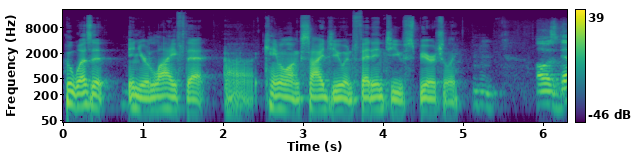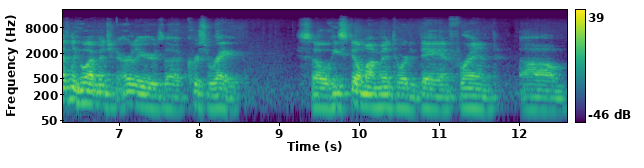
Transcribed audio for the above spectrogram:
who was it in your life that uh, came alongside you and fed into you spiritually? Mm-hmm. Oh, it's definitely who I mentioned earlier is uh, Chris Ray. So he's still my mentor today and friend. Um,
